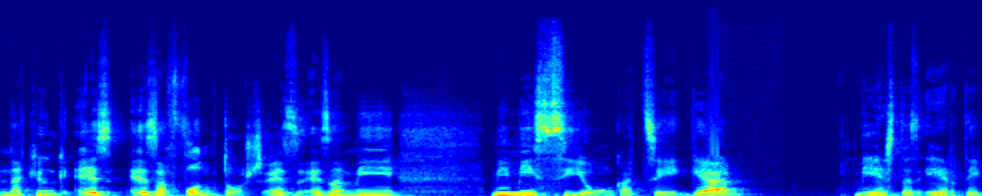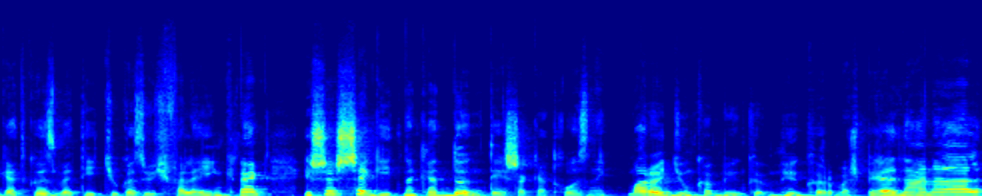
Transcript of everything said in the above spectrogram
nekünk ez, ez a fontos, ez, ez a mi, mi missziónk a céggel, mi ezt az értéket közvetítjük az ügyfeleinknek, és ez segít neked döntéseket hozni. Maradjunk a műkörmös példánál.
